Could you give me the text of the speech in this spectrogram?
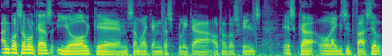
en qualsevol cas, jo el que em sembla que hem d'explicar als nostres fills és que l'èxit fàcil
